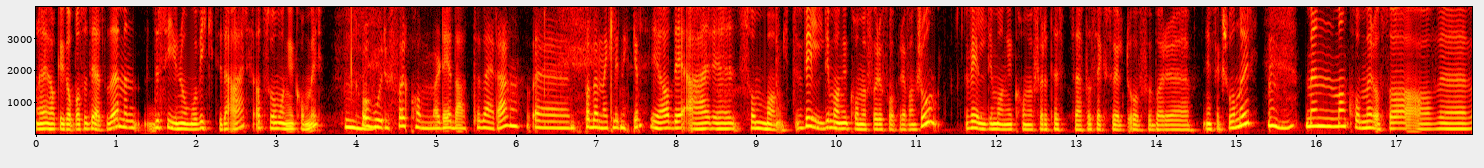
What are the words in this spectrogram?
Jeg har ikke kapasitet til det, men det sier noe om hvor viktig det er at så mange kommer. Mm. Og hvorfor kommer de da til dere eh, på denne klinikken? Ja, det er eh, så mangt. Veldig mange kommer for å få prevensjon. Veldig mange kommer for å teste seg for seksuelt overførbare infeksjoner. Mm -hmm. Men man kommer også av eh,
